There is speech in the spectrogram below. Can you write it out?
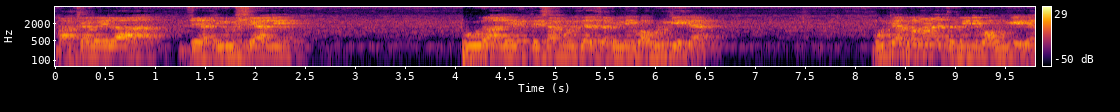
मागच्या वेळेला जे अतिवृष्टी आली पूर आले त्याच्यामुळे त्या जमिनी वाहून गेल्या. मोठ्या प्रमाणात जमिनी वाहून गेल्या.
